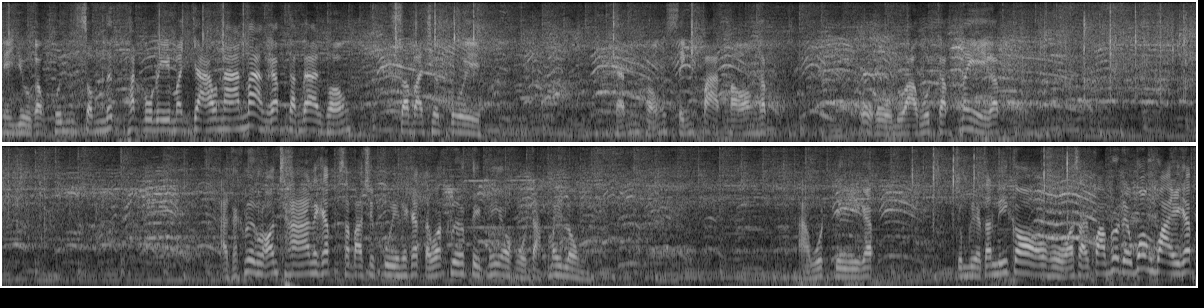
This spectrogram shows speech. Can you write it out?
นี่อยู่กับคุณสมนึกพัฒบุรีมายาวนานมากครับทางด้านของ สบาเชอกุยแชมป์ของสิงห์ป่าทองครับ โอ้โห ดูอาวุธครับนี่ครับ อาจจะเครื่องร้อนช้านะครับซาบาเชอร์กุยนะครับ แต่ว่าเครื่องติดนี่โอ้โห ดับไม่ลง อาวุธดีครับจุมเหรียตอนนี้ก็โอ้โหอาศัยความรวดเร็วว่องไวครับ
